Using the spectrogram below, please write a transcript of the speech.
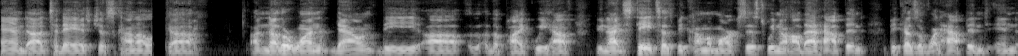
and uh, today is just kind of like uh, another one down the the pike. We have the United States has become a Marxist. We know how that happened because of what happened in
